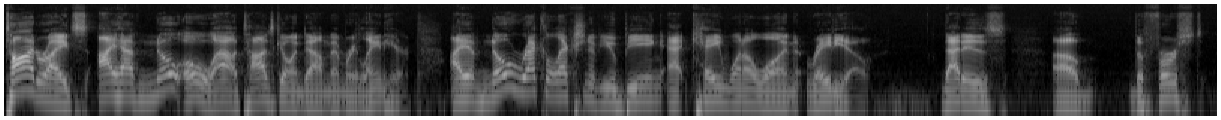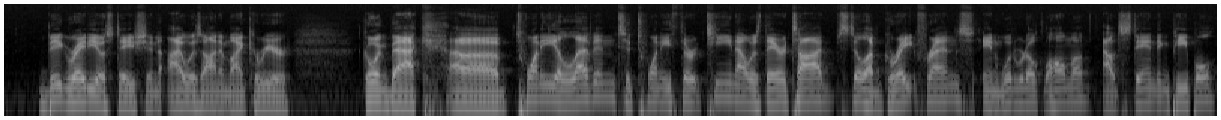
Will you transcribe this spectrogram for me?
Todd writes, I have no. Oh, wow. Todd's going down memory lane here. I have no recollection of you being at K101 radio. That is uh, the first big radio station I was on in my career. Going back uh, 2011 to 2013, I was there, Todd. Still have great friends in Woodward, Oklahoma. Outstanding people.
